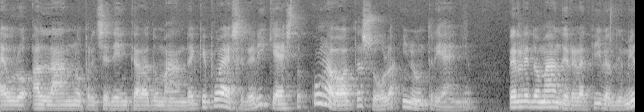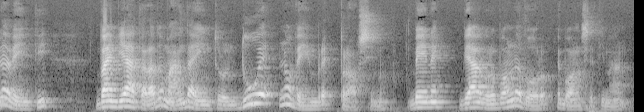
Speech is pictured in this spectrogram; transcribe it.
euro all'anno precedente alla domanda e che può essere richiesto una volta sola in un triennio. Per le domande relative al 2020 va inviata la domanda entro il 2 novembre prossimo. Bene, vi auguro buon lavoro e buona settimana.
